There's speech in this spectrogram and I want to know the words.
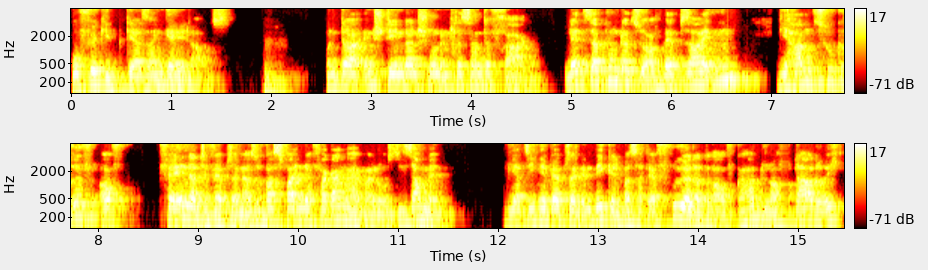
wofür gibt der sein Geld aus. Mhm. Und da entstehen dann schon interessante Fragen. Letzter Punkt dazu, auch Webseiten, die haben Zugriff auf veränderte Webseiten. Also was war in der Vergangenheit mal los? Die sammeln. Wie hat sich eine Website entwickelt? Was hat er früher da drauf gehabt? Und auch dadurch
